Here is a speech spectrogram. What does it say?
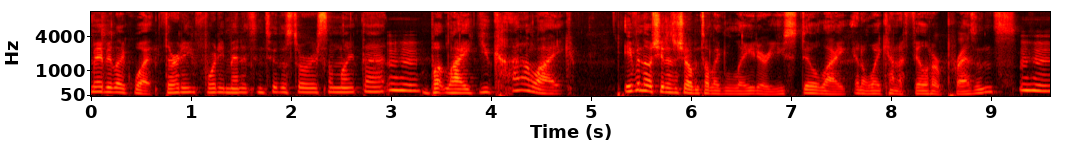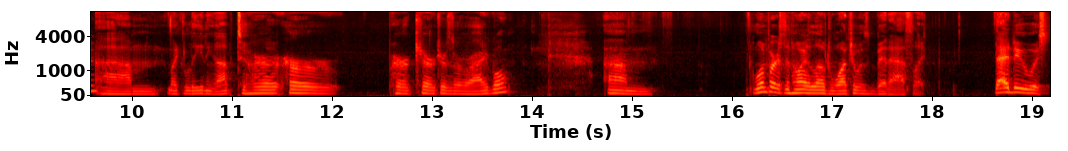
maybe like what 30, 40 minutes into the story or something like that. But like, you kind of like, even though she doesn't show up until like later, you still like in a way kind of feel her presence, um, like leading up to her her her character's arrival. Um, one person who I loved watching was Ben Affleck. That dude was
